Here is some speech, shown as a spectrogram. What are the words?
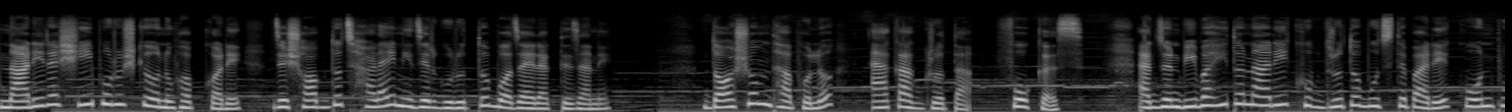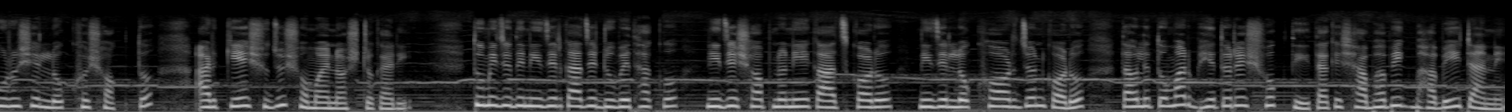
নারীরা সেই পুরুষকে অনুভব করে যে শব্দ ছাড়াই নিজের গুরুত্ব বজায় রাখতে জানে। দশম ধাপ হল একাগ্রতা, ফোকাস। একজন বিবাহিত নারী খুব দ্রুত বুঝতে পারে কোন পুরুষের লক্ষ্য শক্ত আর কে শুধু সময় নষ্টকারী। তুমি যদি নিজের কাজে ডুবে থাকো, নিজের স্বপ্ন নিয়ে কাজ করো, নিজের লক্ষ্য অর্জন করো, তাহলে তোমার ভেতরের শক্তি তাকে স্বাভাবিকভাবেই টানে।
